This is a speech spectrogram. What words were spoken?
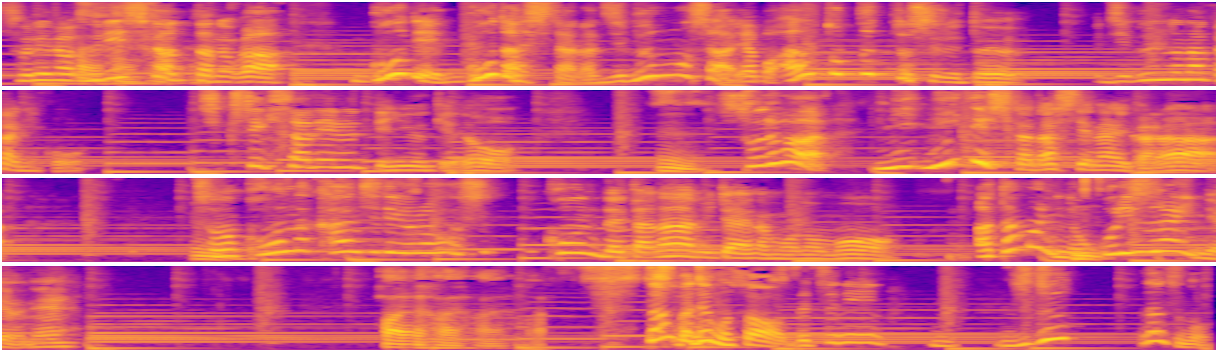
それが嬉しかったのが、5で5出したら自分もさ、やっぱアウトプットすると自分の中にこう、蓄積されるって言うけど、うん。それは 2, 2でしか出してないから、うんそのこんな感じで喜んでたなみたいなものも頭に残りづらいんだよね。はいはいはいはい。なんかでもさ、別に、ずっ、なんつうの、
